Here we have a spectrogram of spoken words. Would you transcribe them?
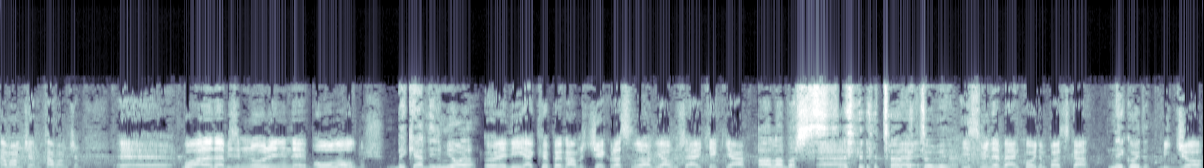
Tamam canım tamam canım. Ee, bu arada bizim Nuri'nin de oğlu olmuş. Bekar değilim ya ya. Öyle değil ya köpek almış Jack Russell abi yavrusu erkek ya. Allah baş. tövbe Ee, tövbe ya. İsmi de ben koydum Pascal. Ne koydun? Bijo.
